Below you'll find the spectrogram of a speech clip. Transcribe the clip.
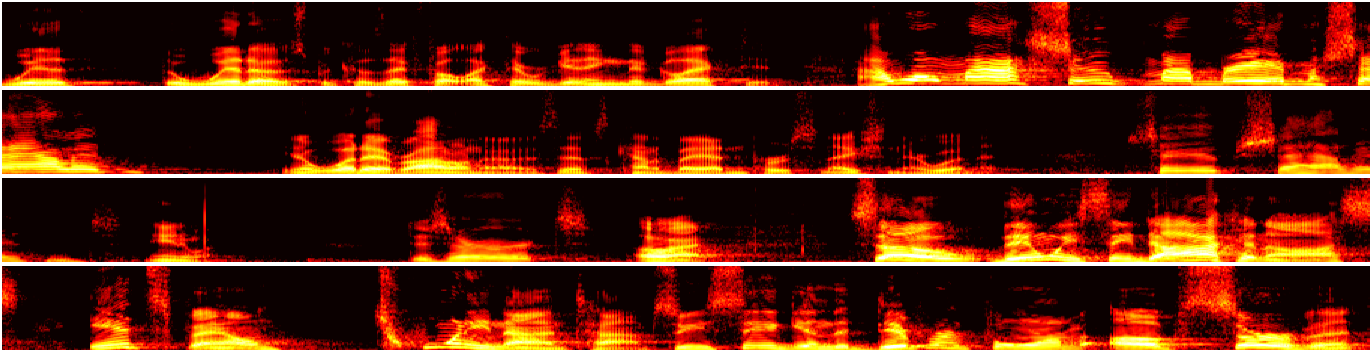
with the widows because they felt like they were getting neglected. I want my soup, my bread, my salad. You know, whatever. I don't know. That's kind of bad impersonation there, wasn't it? Soup, salad, anyway, desserts. All right. So then we see diakonos. It's found 29 times. So you see again the different form of servant,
